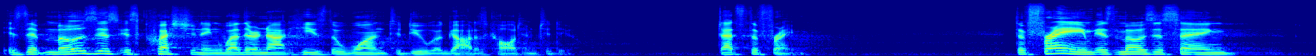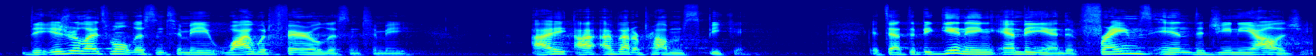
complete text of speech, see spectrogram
is that Moses is questioning whether or not he's the one to do what God has called him to do. That's the frame. The frame is Moses saying, The Israelites won't listen to me. Why would Pharaoh listen to me? I, I, have got a problem speaking. It's at the beginning and the end, it frames in the genealogy.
